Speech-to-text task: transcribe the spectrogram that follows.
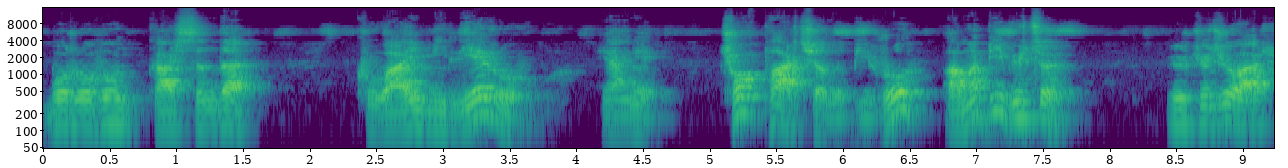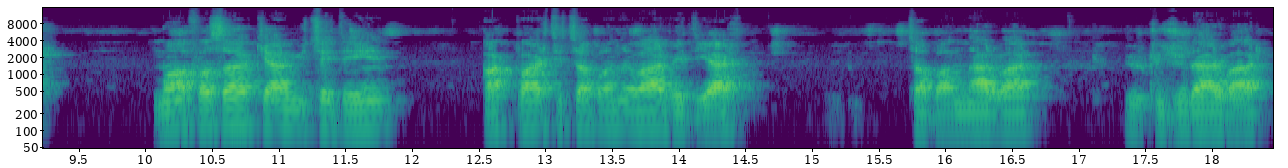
Bu ruhun karşısında Kuvayi Milliye ruhu. Yani çok parçalı bir ruh ama bir bütün. Ülkücü var, muhafazakar mütedeyin, AK Parti tabanı var ve diğer tabanlar var, ülkücüler var,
